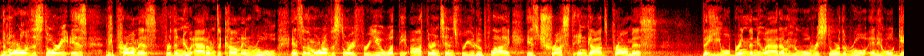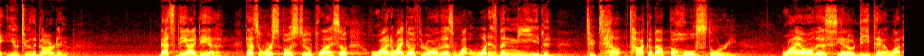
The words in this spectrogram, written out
the moral of the story is the promise for the new Adam to come and rule. And so, the moral of the story for you, what the author intends for you to apply, is trust in God's promise that He will bring the new Adam who will restore the rule and who will get you to the garden. That's the idea. That's what we're supposed to apply. So, why do I go through all this? What, what is the need to tell, talk about the whole story. Why all this, you know, detail? Why,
